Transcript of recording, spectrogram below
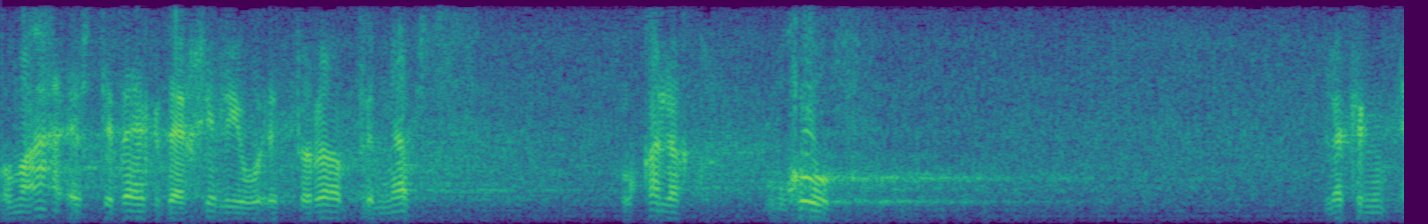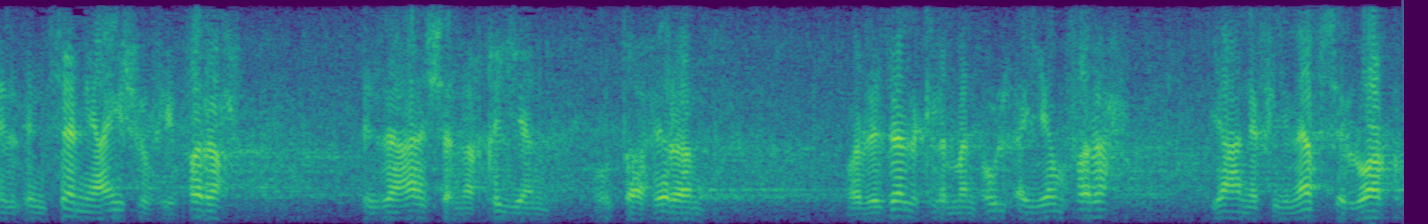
ومعاها ارتباك داخلي واضطراب في النفس وقلق وخوف. لكن الإنسان يعيش في فرح إذا عاش نقيا وطاهرا ولذلك لما نقول أيام فرح يعني في نفس الوقت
